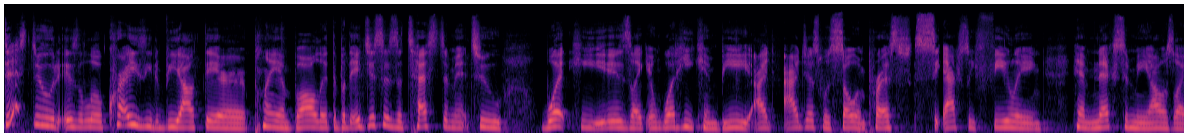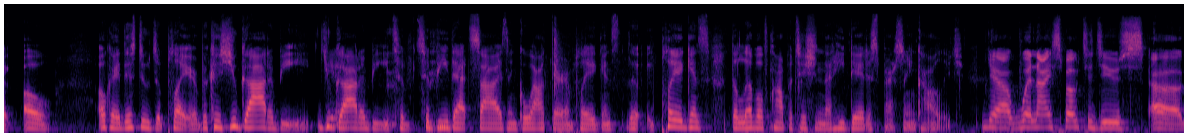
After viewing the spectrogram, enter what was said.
This dude is a little crazy to be out there playing ball at the, but it just is a testament to what he is like and what he can be. I I just was so impressed see, actually feeling him next to me. I was like, "Oh, okay, this dude's a player because you got to be. You got to be to to be that size and go out there and play against the play against the level of competition that he did especially in college." Yeah, when I spoke to Deuce, uh,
